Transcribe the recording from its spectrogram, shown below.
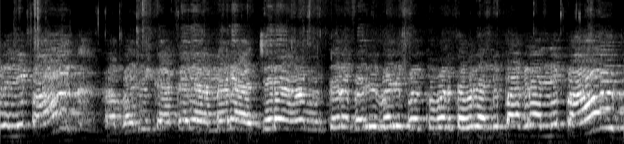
ಅಲ್ಲಿಪ್ಪ ಬರ್ರಿ ಕಾಕರ ಅಣ್ಣಾರ ಅಜ್ಜರ ಮುದ್ದಾರ ಬರ್ರಿ ಬಂತು ಬರ್ತಾವ್ರಿ ಅಲ್ಲಿ ಪಾಕ್ರೆ ಅಲ್ಲಿ ಪಾಕ್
